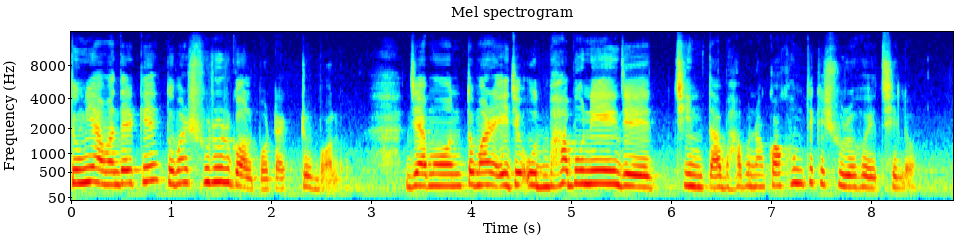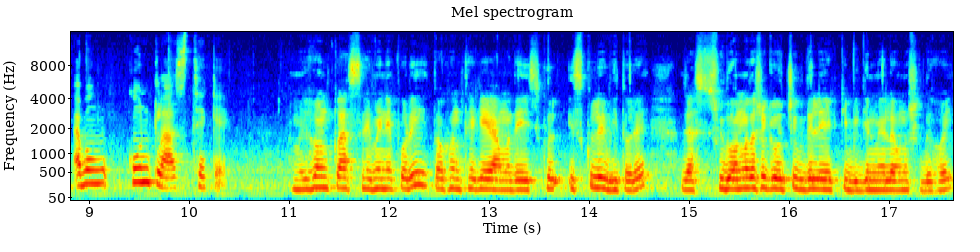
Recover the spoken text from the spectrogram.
তুমি আমাদেরকে তোমার শুরুর গল্পটা একটু বলো। যেমন তোমার এই যে উদ্ভাবনী যে চিন্তা ভাবনা কখন থেকে শুরু হয়েছিল এবং কোন ক্লাস থেকে? আমি যখন ক্লাস সেভেনে পড়ি, তখন থেকে আমাদের স্কুল, স্কুলের ভিতরে জাস্ট শুধু অন্নদাসকে উচ্চ বিদ্যালয়ে একটি বিজ্ঞান মেলা অনুষ্ঠিত হয়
